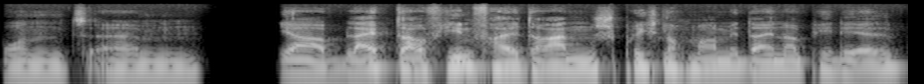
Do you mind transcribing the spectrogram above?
Und ähm, ja, bleib da auf jeden Fall dran, sprich nochmal mit deiner PDL.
